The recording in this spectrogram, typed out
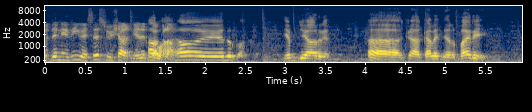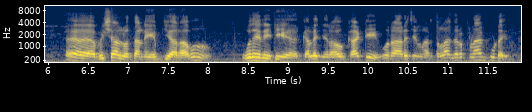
உதயநிதி வெர்சஸ் விஷால் எதிர்பார்க்கலாம். எம்ஜிஆர் கலைஞர் மாதிரி விஷால் தன்னை எம்ஜிஆராகவும் உதயநிதி கலைஞராகவும் காட்டி ஒரு அரசியல் நடத்தலாங்கிற பிளான் கூட இருக்கு.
